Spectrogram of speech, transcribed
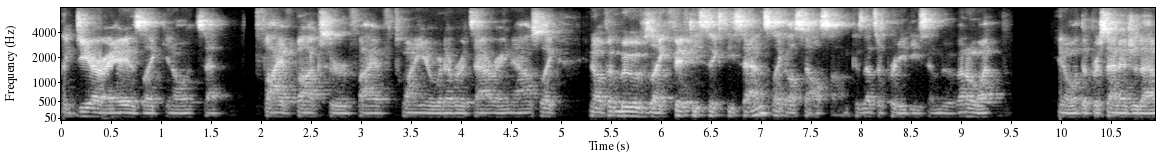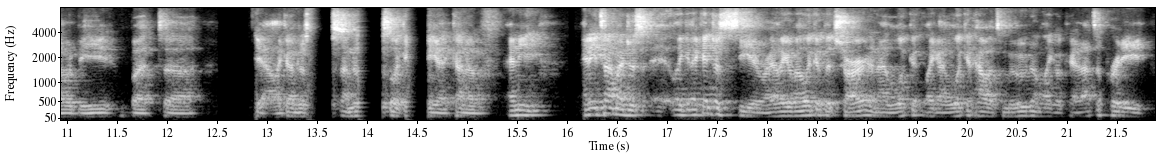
like GRA is like you know it's at five bucks or five twenty or whatever it's at right now. So like you know if it moves like 50, 60 cents, like I'll sell some because that's a pretty decent move. I don't know what you know what the percentage of that would be, but uh, yeah, like I'm just I'm just looking at kind of any anytime I just like I can just see it right. Like if I look at the chart and I look at like I look at how it's moved, I'm like, okay, that's a pretty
